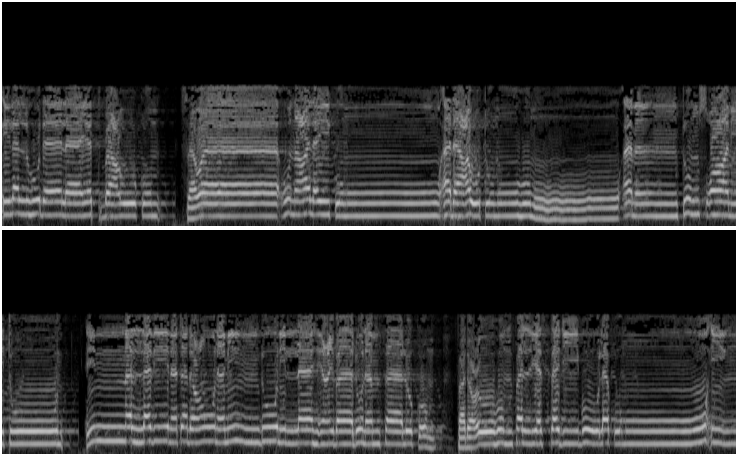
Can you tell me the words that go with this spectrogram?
إلى الهدى لا يتبعوكم سواء عليكم أدعوتموهم أم أنتم صامتون إن الذين تدعون من دون الله عباد أمثالكم فادعوهم فليستجيبوا لكم إن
